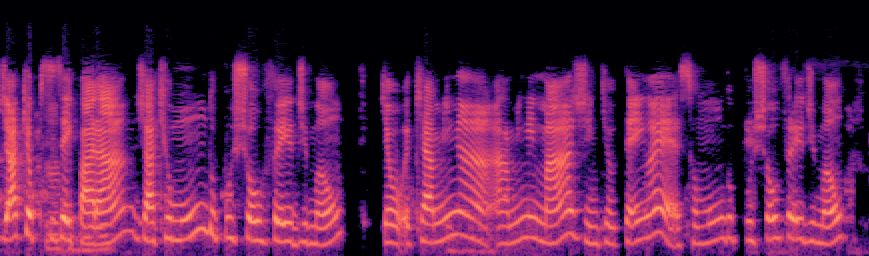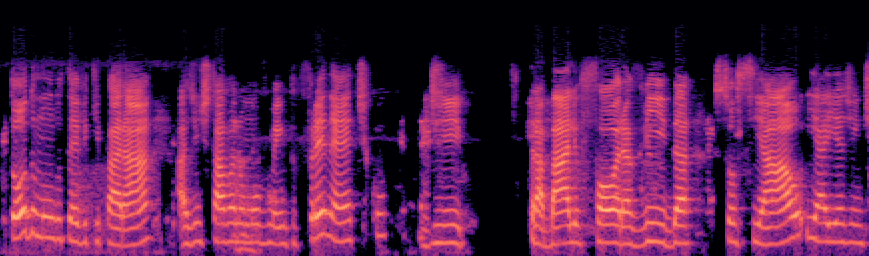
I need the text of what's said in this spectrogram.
Já que eu precisei Uhum. parar, já que o mundo puxou o freio de mão, que, eu, que a, minha, a minha imagem que eu tenho é essa: o mundo puxou o freio de mão, todo mundo teve que parar, a gente estava num movimento frenético de trabalho fora, vida social, e aí a gente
